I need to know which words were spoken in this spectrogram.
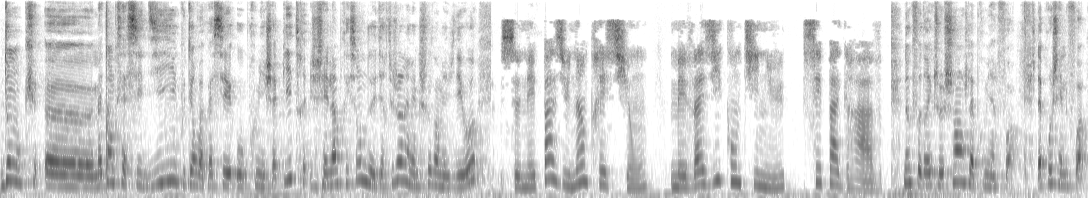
Donc, euh, maintenant que ça s'est dit, écoutez, on va passer au premier chapitre. J'ai l'impression de dire toujours la même chose dans mes vidéos. Ce n'est pas une impression, mais vas-y continue, c'est pas grave. Donc, il faudrait que je change la première fois, la prochaine fois.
